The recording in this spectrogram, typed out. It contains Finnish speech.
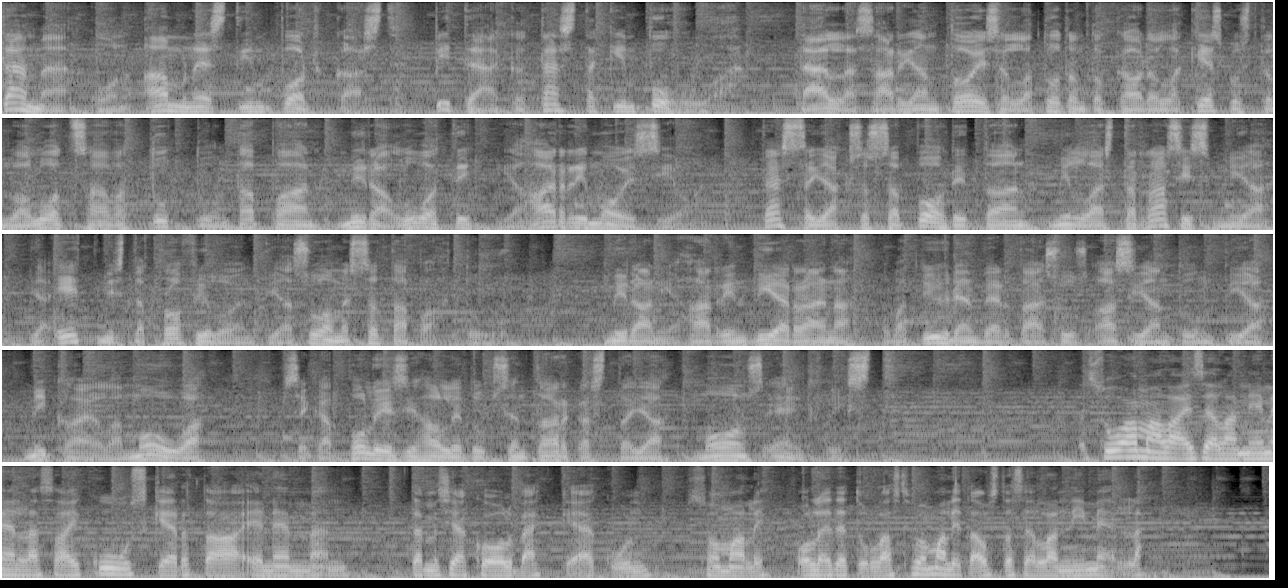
Tämä on Amnestin podcast. Pitääkö tästäkin puhua? Tällä sarjan toisella tuotantokaudella keskustelua luotsaavat tuttuun tapaan Mira Luoti ja Harri Moisio. Tässä jaksossa pohditaan, millaista rasismia ja etnistä profilointia Suomessa tapahtuu. Miran ja Harrin vieraina ovat yhdenvertaisuusasiantuntija Mikaela Moua sekä poliisihallituksen tarkastaja Mons Enqvist. Suomalaisella nimellä sai kuusi kertaa enemmän tämmöisiä callbackkejä kuin somali, oletetulla somalitaustasella nimellä.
